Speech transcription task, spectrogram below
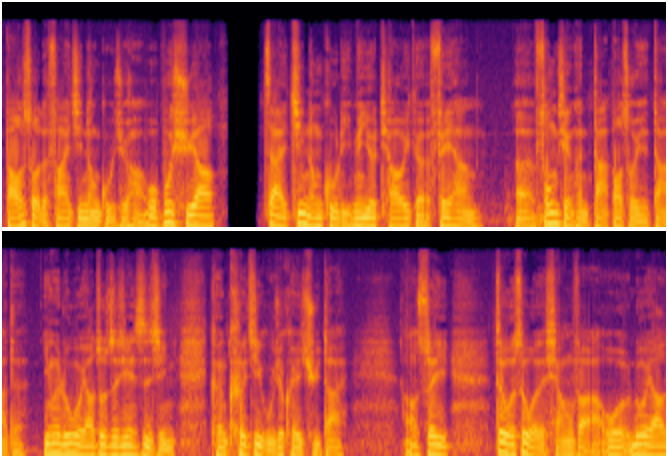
保守的放在金融股就好。我不需要在金融股里面又挑一个非常呃风险很大、报酬也大的，因为如果要做这件事情，可能科技股就可以取代。好，所以这个是我的想法。我如果要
